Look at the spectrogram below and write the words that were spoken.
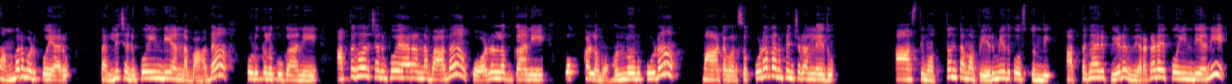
సంబరపడిపోయారు. తల్లి చనిపోయింది అన్న బాధ కొడుకులకు గాని అత్తగారు చనిపోయారన్న బాధ కోడళ్ళకు గాని ఒక్కళ్ళ మొహంలోను కూడా మాట వరుసకు కూడా కనిపించడం లేదు. ఆస్తి మొత్తం తమ పేరు మీదకి వస్తుంది. అత్తగారి పీడ విరగడైపోయింది అని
